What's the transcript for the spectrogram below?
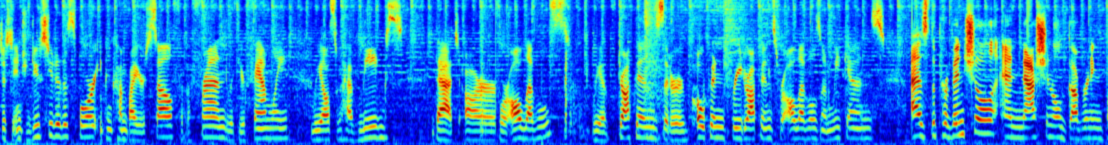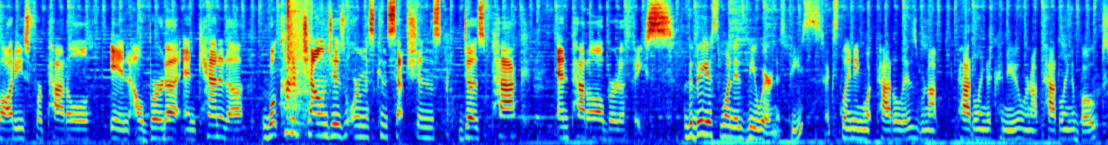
just to introduce you to the sport. You can come by yourself, with a friend, with your family. We also have leagues that are for all levels. We have drop-ins that are open, free drop-ins for all levels on weekends. As the provincial and national governing bodies for paddle in Alberta and Canada, what kind of challenges or misconceptions does PAC and Paddle Alberta face? The biggest one is the awareness piece, explaining what paddle is. We're not paddling a canoe, we're not paddling a boat.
